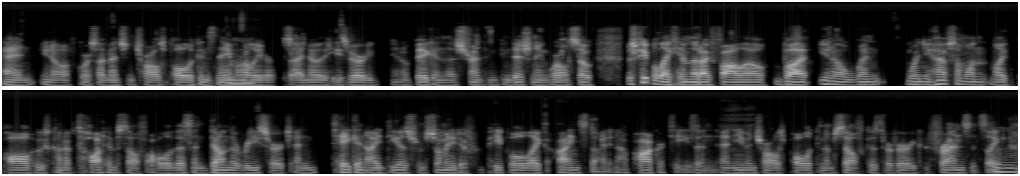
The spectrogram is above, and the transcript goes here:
and you know of course I mentioned Charles Poliquin's name hmm earlier because I know that he's very you know big in the strength and conditioning world. So there's people like him that I follow. But you know when when you have someone like Paul who's kind of taught himself all of this and done the research and taken ideas from so many different people like Einstein and Hippocrates and, and even Charles Poliquin himself because they're very good friends, it's like hmm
